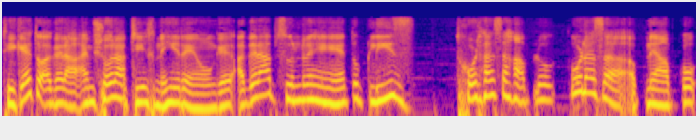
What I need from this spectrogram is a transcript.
ठीक है? तो अगर आई एम श्योर आप चीख नहीं रहे होंगे। अगर आप सुन रहे हैं तो प्लीज़ थोड़ा सा आप लोग, थोड़ा सा अपने आप को,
